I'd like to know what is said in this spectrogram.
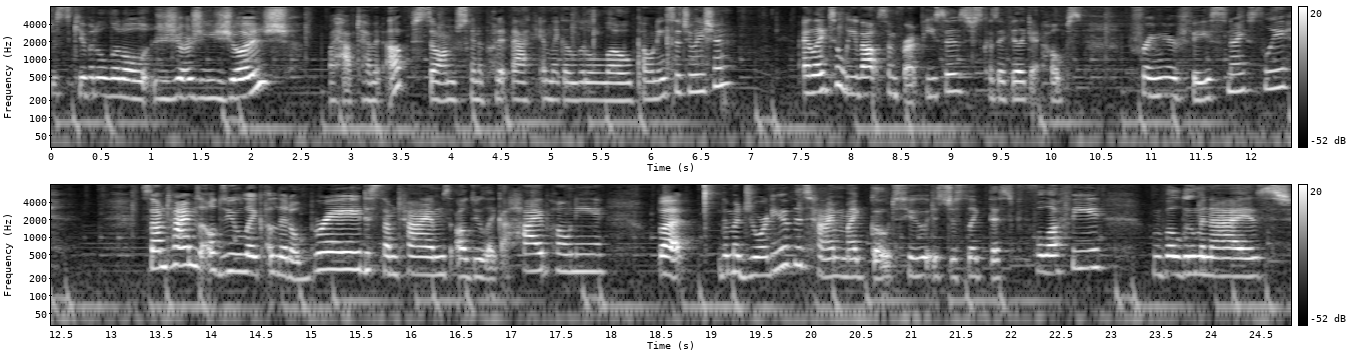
just give it a little zhuzhy zhuzh. I have to have it up, so I'm just gonna put it back in like a little low pony situation. I like to leave out some front pieces just because I feel like it helps frame your face nicely. Sometimes I'll do like a little braid, sometimes I'll do like a high pony, but the majority of the time my go-to is just like this fluffy, voluminized,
